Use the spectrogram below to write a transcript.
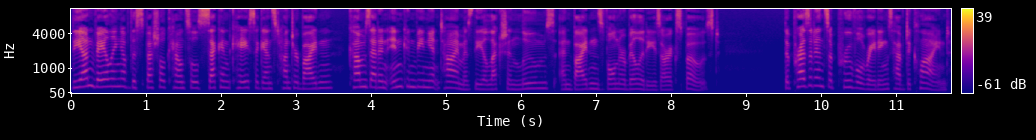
The unveiling of the special counsel's second case against Hunter Biden comes at an inconvenient time as the election looms and Biden's vulnerabilities are exposed. The president's approval ratings have declined,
